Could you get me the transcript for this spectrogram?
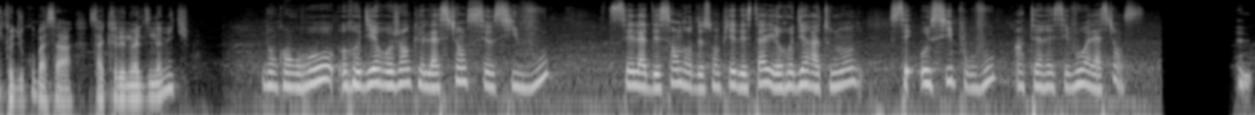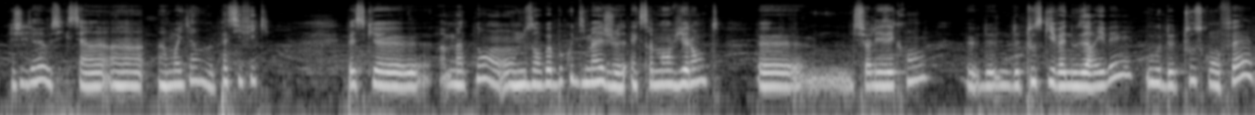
et que du coup, bah, ça, ça crée des nouvelles dynamiques. Donc en gros, redire aux gens que la science, c'est aussi vous, c'est la descendre de son piédestal et redire à tout le monde, c'est aussi pour vous, intéressez-vous à la science. Je dirais aussi que c'est un, moyen pacifique. Parce que maintenant, on nous envoie beaucoup d'images extrêmement violentes euh, sur les écrans. de, tout ce qui va nous arriver ou de tout ce qu'on fait.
